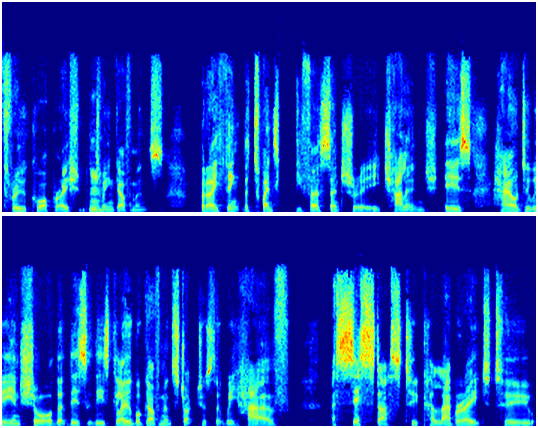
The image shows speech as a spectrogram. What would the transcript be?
through cooperation hmm. between mm. governments. But I think the 21st century challenge is how do we ensure that these, these global governance structures that we have assist us to collaborate to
